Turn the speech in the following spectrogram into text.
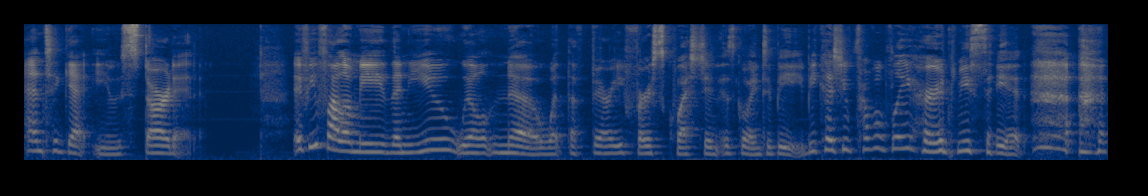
and to get you started. If you follow me, then you will know what the very first question is going to be because you probably heard me say it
